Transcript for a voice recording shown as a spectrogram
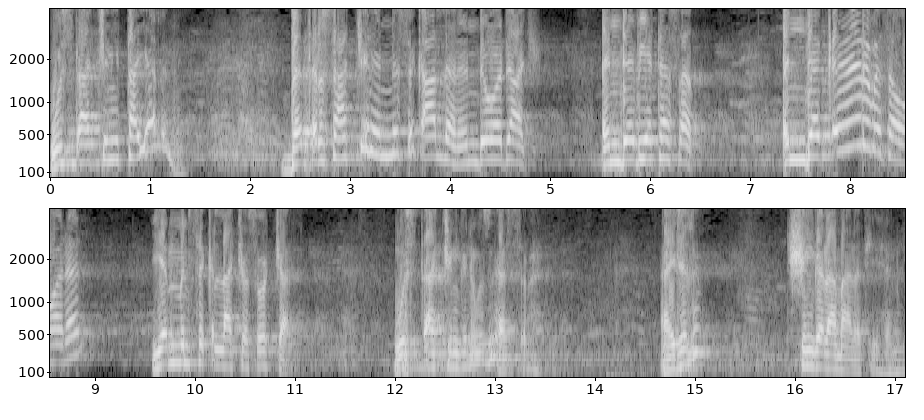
ውስጣችን ይታያልን? በጥርሳችን እንስቃለን እንደ ወዳጅ፣ እንደ ቤተሰብ፣ እንደ ቅርብ ሰው ሆነን የምንስቅላቸው ሰዎች አሉ። ውስጣችን ግን ብዙ ያስባል። አይደለም? ሽንገላ ማለት ይሄ ነው።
